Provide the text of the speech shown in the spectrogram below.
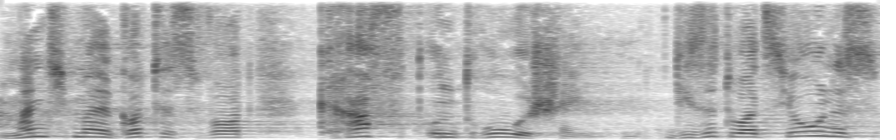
manchmal Gottes Wort Kraft und Ruhe schenken. Die Situation ist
